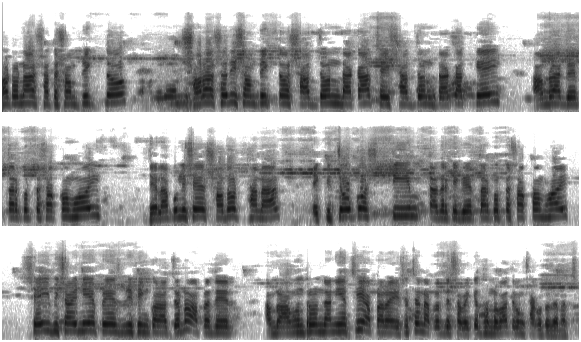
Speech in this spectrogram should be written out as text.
ঘটনার সাথে সম্পৃক্ত, সরাসরি সম্পৃক্ত সাতজন ডাকাত, সেই সাতজন ডাকাতকেই আমরা গ্রেপ্তার করতে সক্ষম হই। জেলা পুলিশের সদর থানার একটি চৌকস টিম তাদেরকে গ্রেপ্তার করতে সক্ষম হয়। সেই বিষয় নিয়ে প্রেস ব্রিফিং করার জন্য আপনাদের আমরা আমন্ত্রণ জানিয়েছি। আপনারা এসেছেন, আপনাদের সবাইকে ধন্যবাদ এবং স্বাগত জানাচ্ছি।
